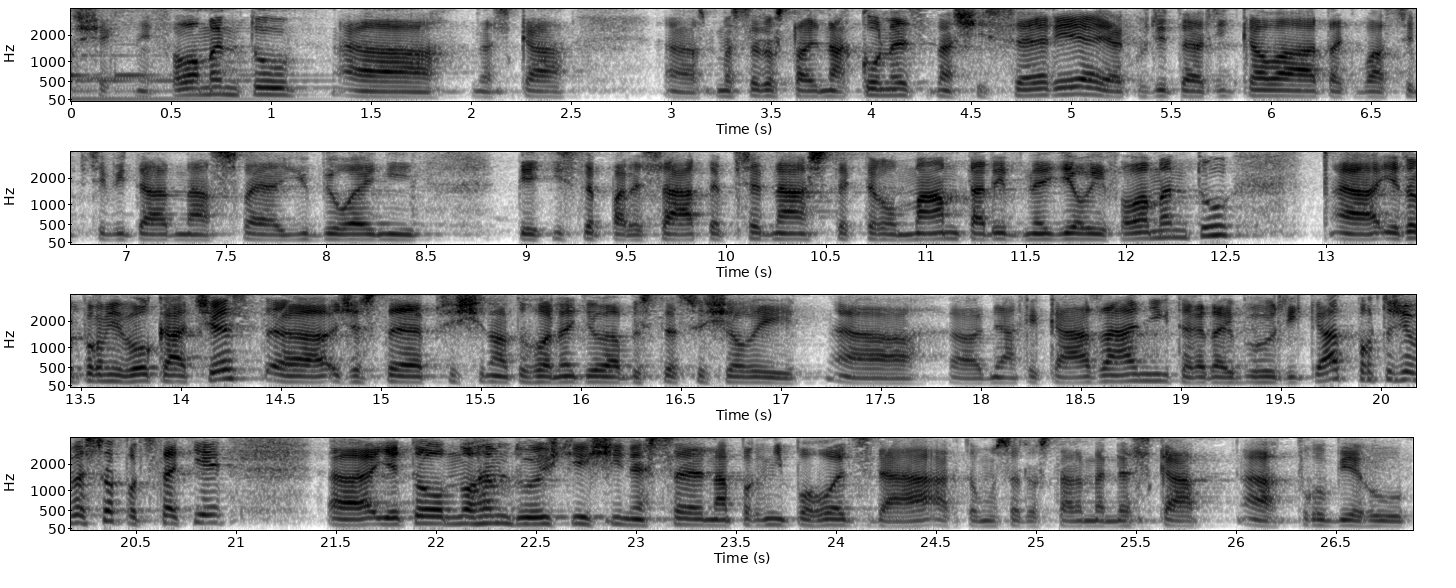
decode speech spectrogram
Vás všechny v Elementu a dneska jsme se dostali na konec naší série. Jak už ta říkala, tak vás si přivítat na své jubilejní 550. přednášce, kterou mám tady v neděli v Elementu. Je to pro mě velká čest, že jste přišli na tuhle neděli, abyste slyšeli nějaké kázání, které tady budu říkat, protože ve své podstatě je to mnohem důležitější, než se na první pohled zdá a k tomu se dostaneme dneska v průběhu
